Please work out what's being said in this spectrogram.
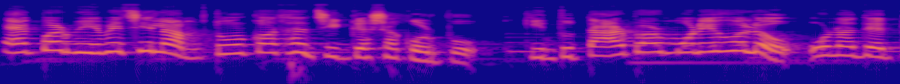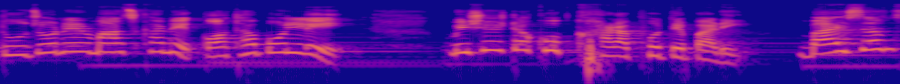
একবার ভেবেছিলাম তোর কথা জিজ্ঞাসা করব। কিন্তু তারপর মনে হলো ওনাদের দুজনের মাঝখানে কথা বললে বিষয়টা খুব খারাপ হতে পারে। বাইচান্স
